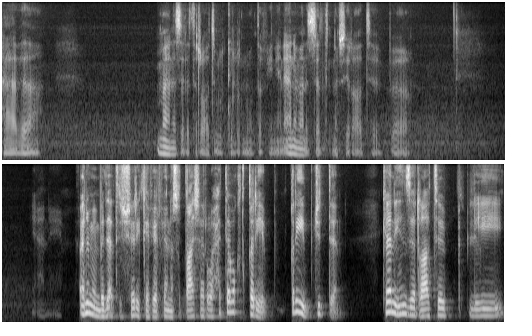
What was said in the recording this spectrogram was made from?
هذا ما نزلت الرواتب لكل الموظفين. يعني أنا ما نزلت لنفسي راتب يعني أنا من بدأت الشركة في 2016 وحتى وقت قريب قريب جدا كان ينزل راتب لي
